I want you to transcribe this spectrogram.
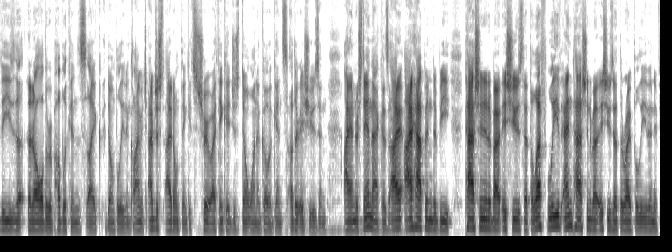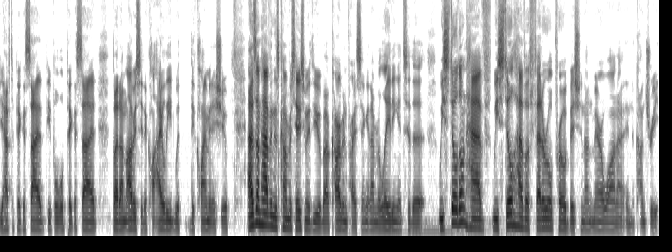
these that all the Republicans like don't believe in climate change. I'm just I don't think it's true. I think they just don't want to go against other issues, and I understand that because I I happen to be passionate about issues that the left believe and passionate about issues that the right believe. And if you have to pick a side, people will pick a side. But um, obviously the I lead with the climate issue. As I'm having this conversation with you about carbon pricing, and I'm relating it to the we still don't have we still have a federal prohibition on marijuana in the country.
